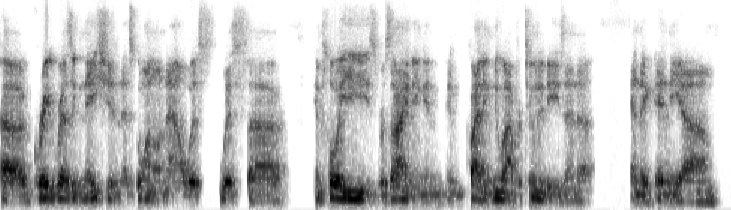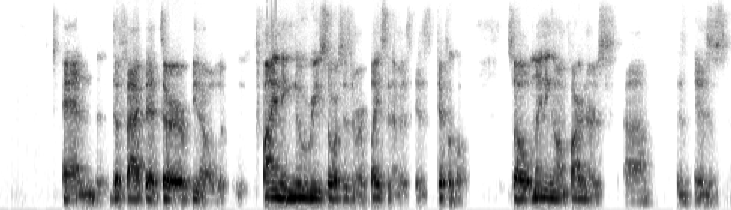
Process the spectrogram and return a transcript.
uh, great resignation that's going on now with with uh, employees resigning and, and, finding new opportunities and uh, and the and the um, and the fact that they're you know finding new resources and replacing them is, is difficult. So leaning on partners uh, is, is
